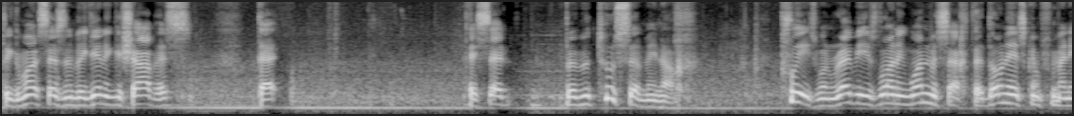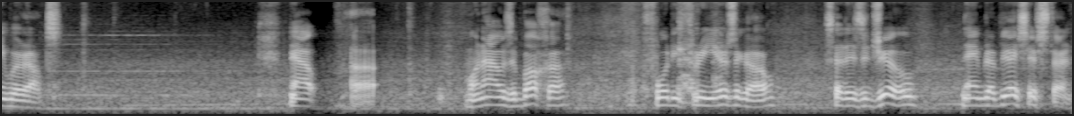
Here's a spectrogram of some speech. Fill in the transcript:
The Gemara says in the beginning of Shabbos that they said. Please, when Rebbe is learning one Masechta, don't ask him from anywhere else. Now, uh, when I was a Bacha, 43 years ago, so there's a Jew named Rabbi Yosef Stern.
